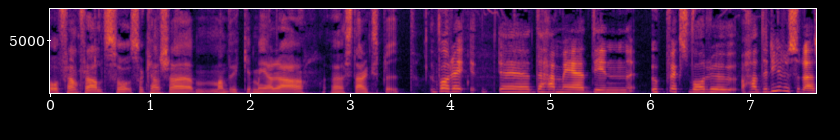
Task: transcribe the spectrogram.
och framförallt så, så kanske man dricker mera uh, starksprit. Var det eh, det här med din uppväxt, var du, hade ni det sådär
